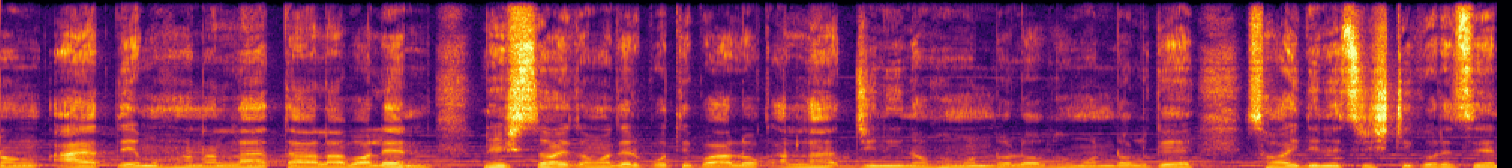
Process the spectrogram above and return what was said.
নং আয়াতে মহান আল্লাহ তাআলা বলেন, নিশ্চয় তোমাদের প্রতিপালক আল্লাহ যিনি নভমণ্ডল ও ভূমণ্ডলকে ছয় দিনে সৃষ্টি করেছেন,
